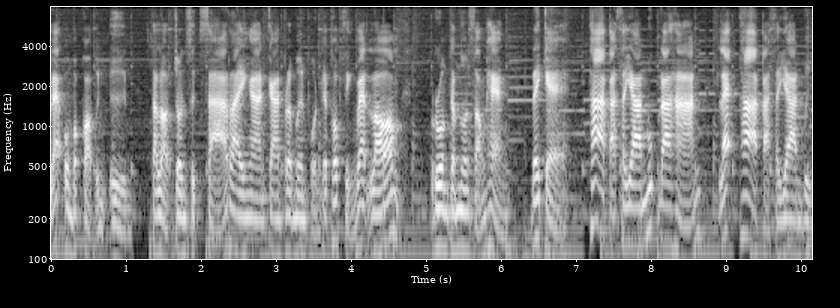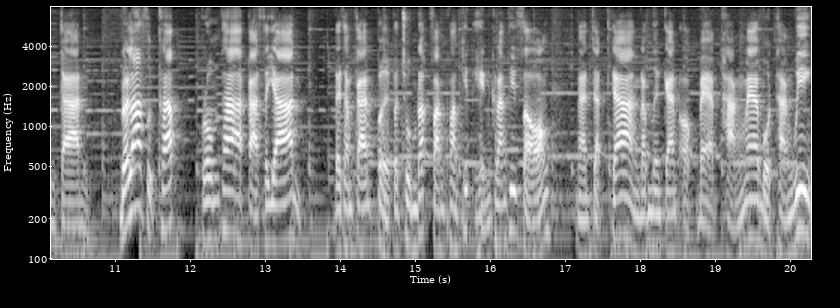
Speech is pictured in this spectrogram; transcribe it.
และองค์ประกอบอื่น ๆ ตลอดจนศึกษารายงานการประเมินผลกระทบสิ่งแวดล้อม รวมจำนวน 2 แห่ง ได้แก่ ท่าอากาศยานมุกดาหาร และท่าอากาศยานบึงการ โดยล่าสุดครับกรมท่าอากาศยาน ได้ทำการเปิดประชุมรับฟังความคิดเห็นครั้งที่ 2 งานจัดจ้างดำเนินการออกแบบผังแม่บททางวิ่ง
